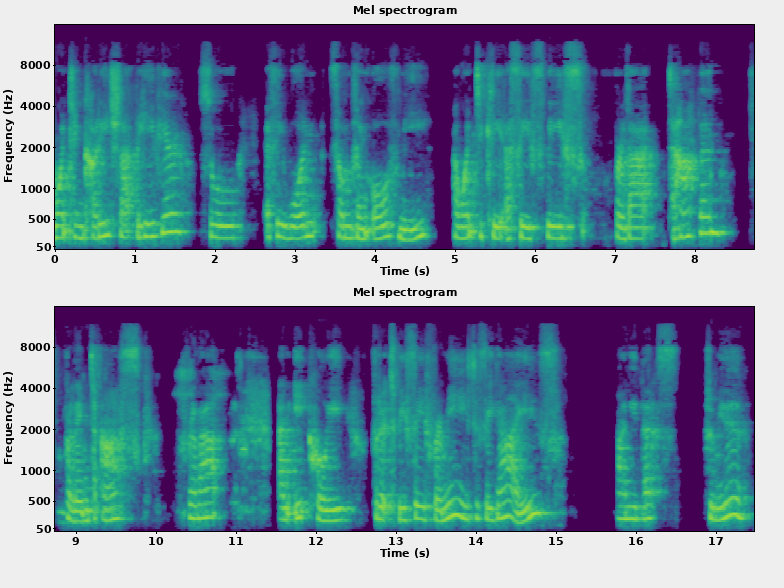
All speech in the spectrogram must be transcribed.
want to encourage that behaviour. So if they want something of me, I want to create a safe space for that to happen, for them to ask for that. And equally, for it to be safe for me to say, guys, I need this from you.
